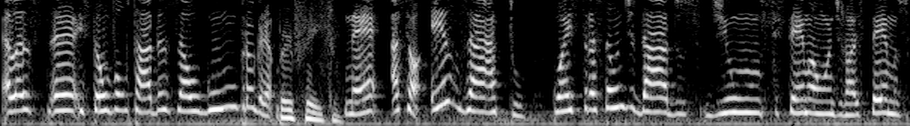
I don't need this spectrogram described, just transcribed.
elas uh, estão voltadas a algum programa. Perfeito. Né? Assim, ó, exato com a extração de dados de um sistema onde nós temos,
